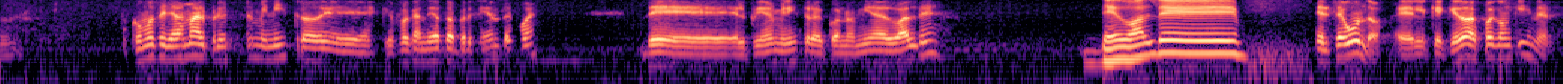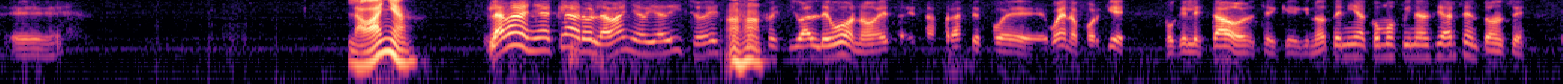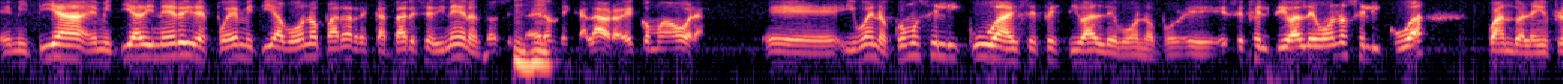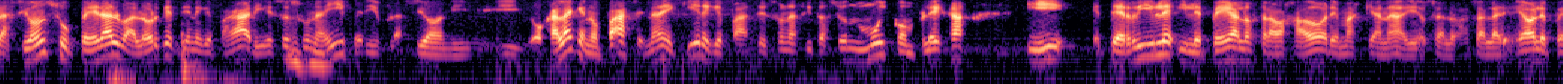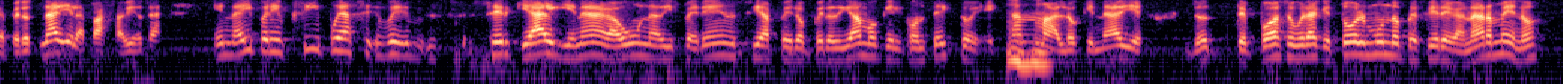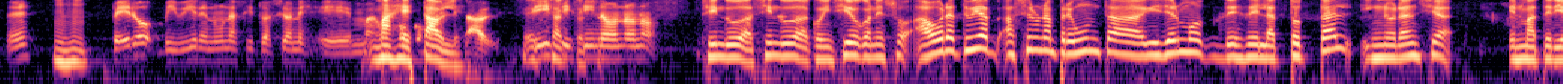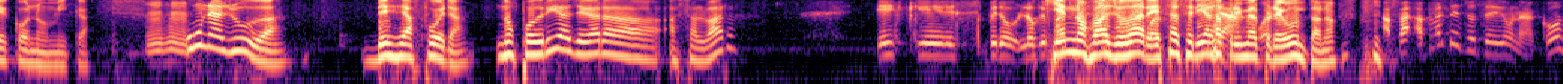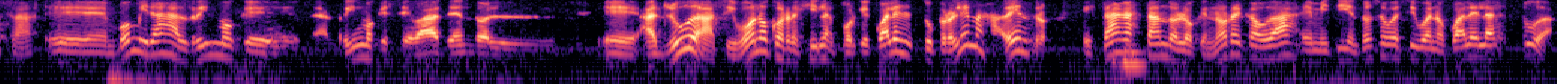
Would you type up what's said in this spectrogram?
¿cómo se llama el primer ministro de que fue candidato a presidente? ¿Fue? del primer ministro de Economía de Dualde. ¿De Dualde? El segundo, el que quedó después con Kirchner. Eh... ¿La Baña? La Baña, claro, La Baña había dicho, es un festival de bono, esa, esa, frase fue, bueno, ¿por qué? Porque el Estado que no tenía cómo financiarse, entonces emitía emitía dinero y después emitía bono para rescatar ese dinero, entonces era un descalabro, es como ahora eh, y bueno, ¿cómo se licúa ese festival de bono? Eh, ese festival de bono se licúa cuando la inflación supera el valor que tiene que pagar y eso es una hiperinflación y, ojalá que no pase, nadie quiere que pase, es una situación muy compleja y terrible y le pega a los trabajadores más que a nadie, o sea, los asalariados le pega, pero nadie la pasa bien, o sea, en la hiper sí puede ser que alguien haga una diferencia, pero pero digamos que el contexto es tan malo que nadie yo te puedo asegurar que todo el mundo prefiere ganar menos, ¿eh? pero vivir en una situación eh, más, estable. Sí, sí, sí, no, no, no. Sin duda, sin duda, coincido con eso. Ahora te voy a hacer una pregunta, Guillermo, desde la total ignorancia en materia económica. ¿Una ayuda desde afuera nos podría llegar a salvar? Es que, pero lo que ¿Quién nos va a ayudar? Esa sería la primera pregunta, ¿no? aparte yo te digo una cosa, eh, vos mirás al ritmo que, al ritmo que se va yendo el, eh, ayuda, si vos no corregís, porque ¿cuál es tu problema? Es adentro, estás gastando lo que no recaudás, emití, entonces vos decís, bueno, ¿cuál es la ayuda?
